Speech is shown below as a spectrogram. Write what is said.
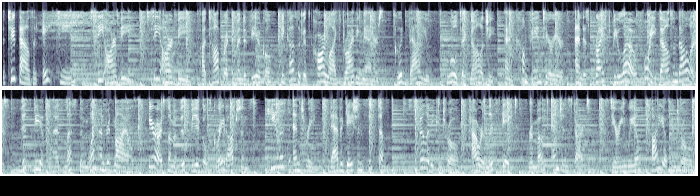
The 2018 CRV. CRV, a top recommended vehicle because of its car-like driving manners, good value, cool technology, and comfy interior, and is priced below $40,000. This vehicle has less than 100 miles. Here are some of this vehicle's great options. Keyless entry, navigation system, stability control, power lift gate, remote engine start, steering wheel, audio controls,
